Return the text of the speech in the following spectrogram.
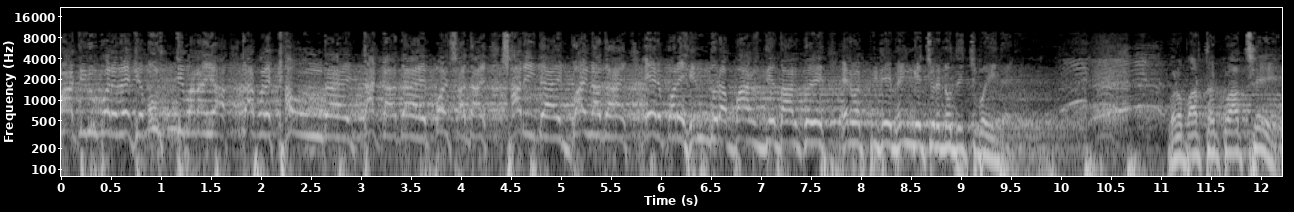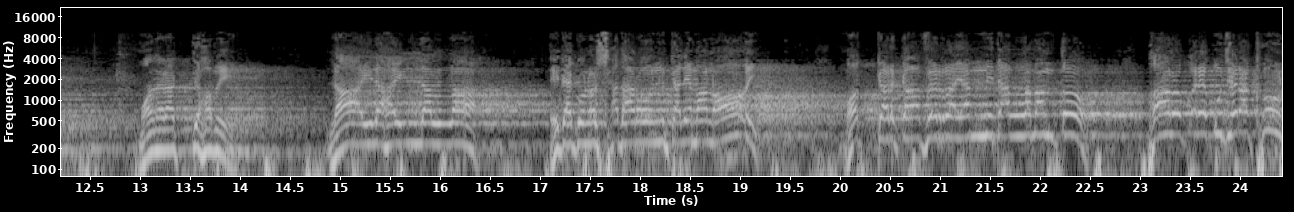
মাটির উপরে রেখে মূর্তি বানাইয়া তারপরে খাওয়ন দেয়, টাকা দেয়, পয়সা দেয়, শাড়ি দেয়, গয়না দেয়। এরপরে হিন্দুরা বাঁশ দিয়ে দাঁড় করে এরপর পিঠে ভেঙ্গে চুরে নদীর চুপাই দেয়। কোনো পার্থক্য আছে? মনে রাখতে হবে এটা কোনো সাধারণ কালেমা নয়। মক্কার কাফেররা এমনিতে আল্লাহ মানত। ভালো করে বুঝে রাখুন।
